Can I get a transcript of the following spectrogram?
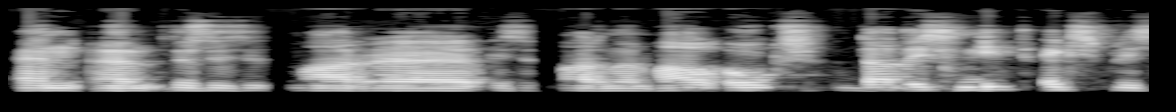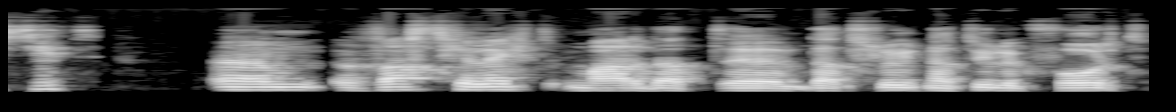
En um, dus is het, maar, is het maar normaal ook. Dat is niet expliciet vastgelegd, maar dat, dat vloeit natuurlijk voort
